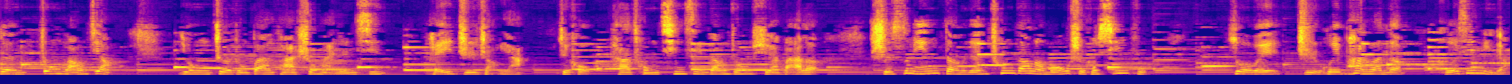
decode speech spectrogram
任中郎将，用这种办法收买人心，培植爪牙。最后，他从亲信当中选拔了。史思明等人充当了谋士和心腹，作为指挥叛乱的核心力量。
